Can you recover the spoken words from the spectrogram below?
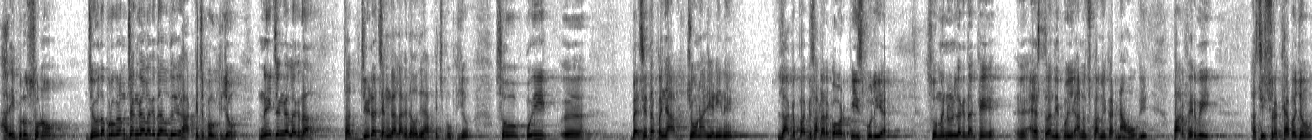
ਹਰ ਇੱਕ ਨੂੰ ਸੁਣੋ, ਜੇ ਉਹਦਾ ਪ੍ਰੋਗਰਾਮ ਚੰਗਾ ਲੱਗਦਾ, ਉਹਦੇ ਹੱਕ 'ਚ ਭੁਗਤ ਜੋ ਨਹੀਂ ਚੰਗਾ ਲੱਗਦਾ, ਤਾਂ ਜਿਹੜਾ ਚੰਗਾ ਲੱਗਦਾ, ਉਹਦੇ ਹੱਕ 'ਚ ਭੁਗਤ ਜੋ ਸੋ ਕੋਈ ਵੈਸੇ ਤਾਂ ਪੰਜਾਬ ਚੋਣਾਂ ਜਿਹੜੀ ਨੇ, ਲਗਭਗ ਸਾਡਾ ਰਿਕਾਰਡ ਪੀਸਫੁਲੀ ਹੈ। ਸੋ ਮੈਨੂੰ ਨਹੀਂ ਲੱਗਦਾ ਕਿ ਇਸ ਤਰ੍ਹਾਂ ਦੀ ਕੋਈ ਅਨੁਸਕਾਮੀ ਘਟਨਾ ਹੋਊਗੀ। ਪਰ ਫਿਰ ਵੀ ਅਸੀਂ ਸੁਰੱਖਿਆ ਵਜੋਂ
